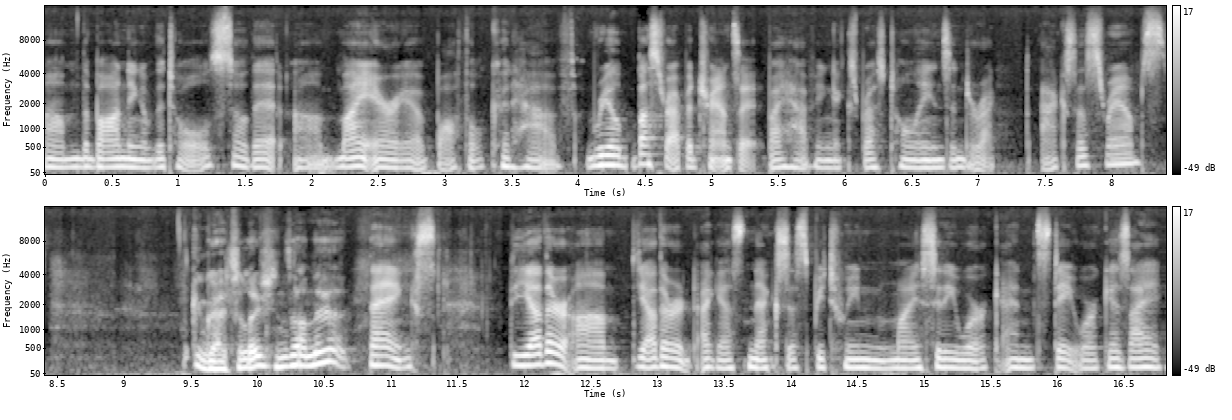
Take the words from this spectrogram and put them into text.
um, the bonding of the tolls so that um, my area of Bothell could have real bus rapid transit by having express toll lanes and direct access ramps. Congratulations on that. Thanks. The other, um, the other, I guess, nexus between my city work and state work is I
